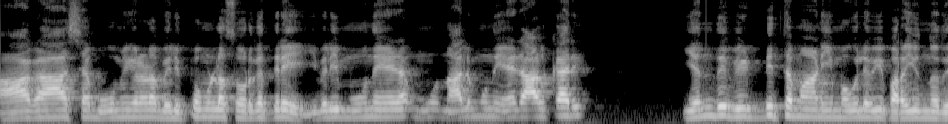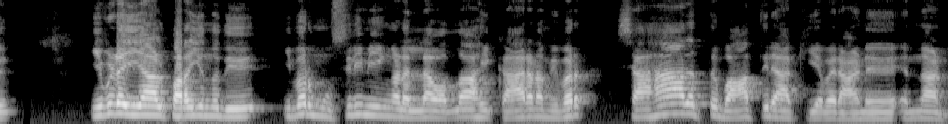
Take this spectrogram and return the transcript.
ആകാശ ഭൂമികളുടെ വലിപ്പമുള്ള സ്വർഗത്തിലെ ഇവർ ഈ മൂന്ന് ഏഴ് നാല് മൂന്ന് ഏഴ് ആൾക്കാർ എന്ത് വിഡ്ഢിത്തമാണ് ഈ മൗലവി പറയുന്നത്? ഇവിടെ ഇയാൾ പറയുന്നത് ഇവർ മുസ്ലിമീങ്ങളല്ല വല്ലാഹി കാരണം ഇവർ ഷഹാദത്ത് ബാത്തിലാക്കിയവരാണ് എന്നാണ്.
